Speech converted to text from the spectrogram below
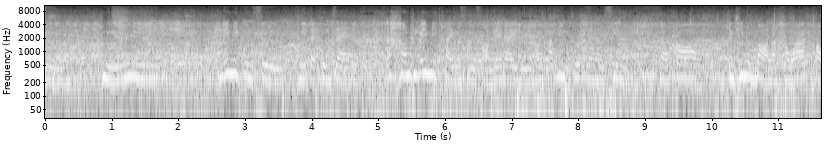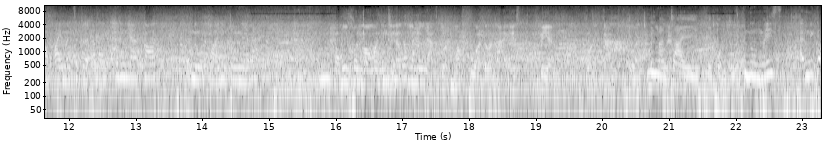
มือ หนูไม่มีไม่มีกุญซือมีแต่กุญแจนะคะไม่มีใครมาสั่งสอนใดๆหรือบังคับให้หนูพูดอะไร อย่างที่หนูบอกแล้วค่ะว่าต่อไปมันจะเกิดอะไรขึ้นเนี่ยก็หนูขออยู่ตรงนี้แหละ มีคนมองว่าจริงๆแล้วที่ไม่อยากตรวจครอบครัวโดน RS เปลี่ยนผลการตรวจไม่มั่นใจในผลตรวจ หนูไม่ อันนี้ก็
